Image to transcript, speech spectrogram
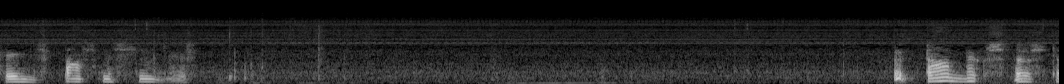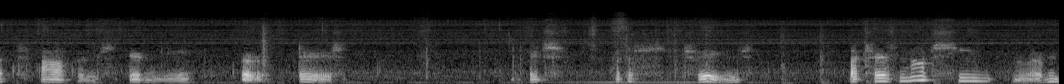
strange boss machine is. The Daleks first experiments in the days. It's rather strange, but has not seen them,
